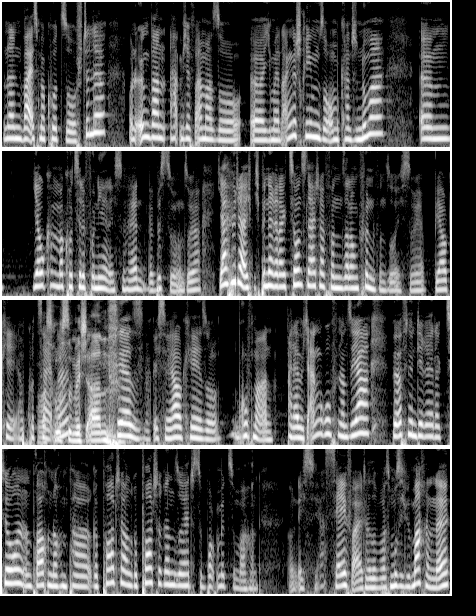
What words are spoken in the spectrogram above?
Und dann war erstmal kurz so Stille und irgendwann hat mich auf einmal so äh, jemand angeschrieben, so unbekannte Nummer, ähm, Jo, können wir mal kurz telefonieren? Ich so, hä, wer bist du? Und so, ja. Ja, Hüter, ich, ich bin der Redaktionsleiter von Salon 5 und so. Ich so, ja, ja okay, hab kurz Was Zeit, rufst ne? du mich an? Ja, wirklich so, ja, okay, so, ruf mal an. Hat er mich angerufen und so, ja, wir öffnen die Redaktion und brauchen noch ein paar Reporter und Reporterinnen, so hättest du Bock mitzumachen. Und ich so, ja, safe, Alter, so was muss ich machen, ne?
